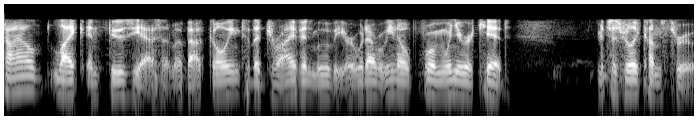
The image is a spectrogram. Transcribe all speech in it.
childlike enthusiasm about going to the drive-in movie or whatever, you know, from when you were a kid. It just really comes through.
